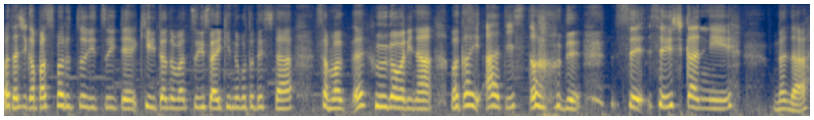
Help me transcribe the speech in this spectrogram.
私がパスパル2について聞いたのはつい最近のことでした。さま、え、風変わりな若いアーティストで、せ、静止感に、なんだ？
